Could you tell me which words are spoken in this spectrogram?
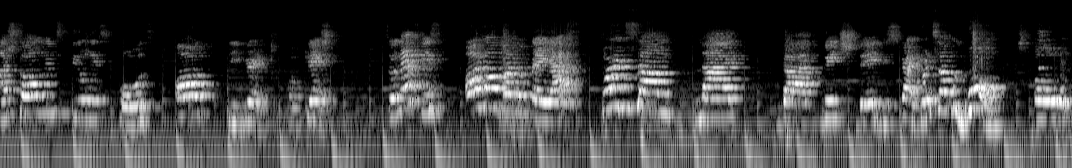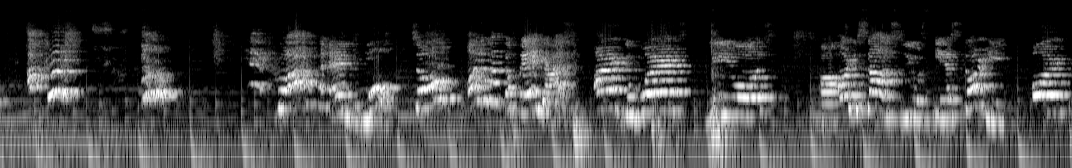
a solemn stillness holds of the great. Okay. So next is onomatopoeia. Which they describe. For example, boom. Oh, akash. Quack and moo. So onomatopoeias are the words we use uh, or the sounds used in a story or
